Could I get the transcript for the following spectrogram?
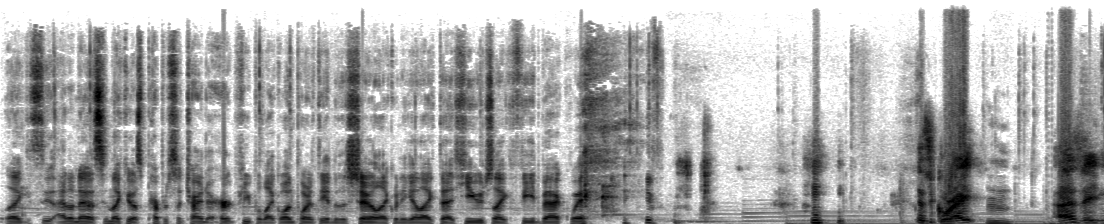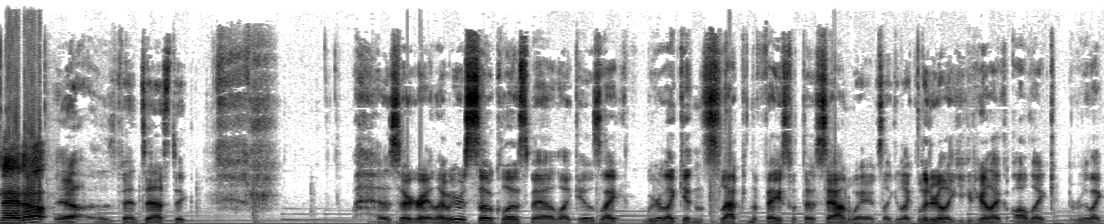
like see- I don't know. It seemed like he was purposely trying to hurt people. Like one point at the end of the show, like when you get like that huge like feedback wave. It's great. I was eating that up. Yeah, it was fantastic. It was so great. Like we were so close, man. Like it was like we were like getting slapped in the face with those sound waves. Like like literally, you could hear like all like really like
